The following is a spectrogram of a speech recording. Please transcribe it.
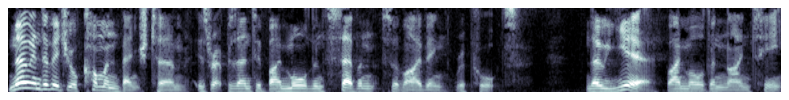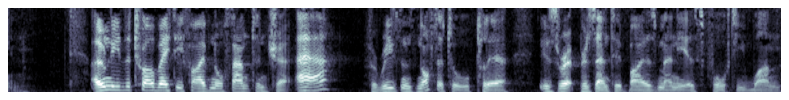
No individual common bench term is represented by more than seven surviving reports. No year by more than 19. Only the 1285 Northamptonshire Eyre, for reasons not at all clear, is represented by as many as 41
